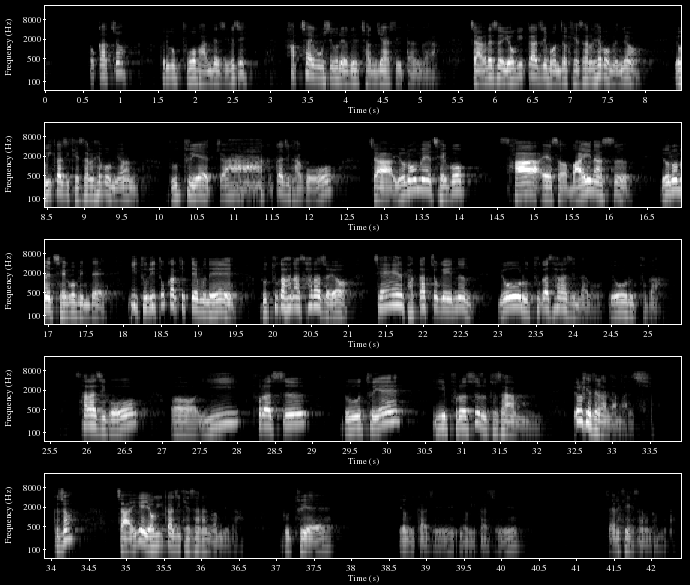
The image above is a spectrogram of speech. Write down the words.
똑같죠? 그리고 부호 반대지, 그지? 합차의 공식으로 여기를 전개할 수 있다는 거야. 자, 그래서 여기까지 먼저 계산을 해보면요. 여기까지 계산을 해보면 루트에 쫙 끝까지 가고, 자, 요놈의 제곱 4에서 마이너스 요놈의 제곱인데 이 둘이 똑같기 때문에 루트가 하나 사라져요. 제일 바깥쪽에 있는 요 루트가 사라진다고. 요 루트가 사라지고 어, 2 플러스 루트에 2 플러스 루트 3 이렇게 들어간단 말이지. 그죠? 자, 이게 여기까지 계산한 겁니다. 루트에 여기까지 여기까지 자, 이렇게 계산한 겁니다.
